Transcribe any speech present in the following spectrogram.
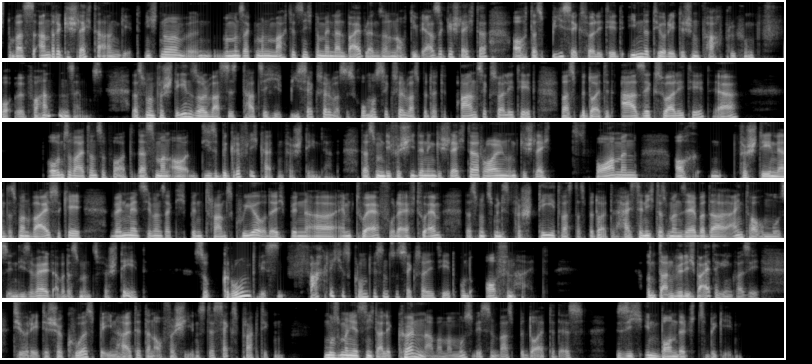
was andere Geschlechter angeht. Nicht nur, wenn man sagt, man macht jetzt nicht nur Männlein, Weiblein, sondern auch diverse Geschlechter, auch dass Bisexualität in der theoretischen Fachprüfung vor, äh, vorhanden sein muss. Dass man verstehen soll, was ist tatsächlich bisexuell, was ist homosexuell, was bedeutet Pansexualität, was bedeutet Asexualität, ja und so weiter und so fort, dass man auch diese Begrifflichkeiten verstehen lernt, dass man die verschiedenen Geschlechterrollen und Geschlecht Formen auch verstehen lernt, dass man weiß, okay, wenn mir jetzt jemand sagt, ich bin transqueer oder ich bin äh, M2F oder F2M, dass man zumindest versteht, was das bedeutet. Heißt ja nicht, dass man selber da eintauchen muss in diese Welt, aber dass man es versteht. So Grundwissen, fachliches Grundwissen zur Sexualität und Offenheit. Und dann würde ich weitergehen quasi. Theoretischer Kurs beinhaltet dann auch verschiedenste Sexpraktiken. Muss man jetzt nicht alle können, aber man muss wissen, was bedeutet es, sich in Bondage zu begeben.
